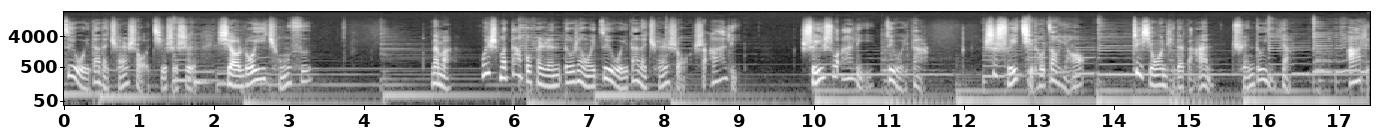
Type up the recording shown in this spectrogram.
最伟大的拳手其实是小罗伊·琼斯。那么，为什么大部分人都认为最伟大的拳手是阿里？谁说阿里最伟大？是谁起头造谣？这些问题的答案全都一样：阿里。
